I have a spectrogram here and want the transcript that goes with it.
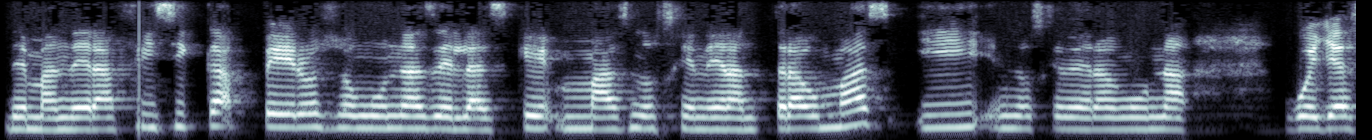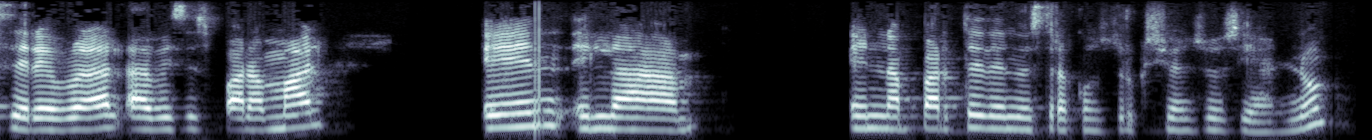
de manera física, pero son unas de las que más nos generan traumas y nos generan una huella cerebral, a veces para mal, en, la, en la parte de nuestra construcción social, ¿no?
